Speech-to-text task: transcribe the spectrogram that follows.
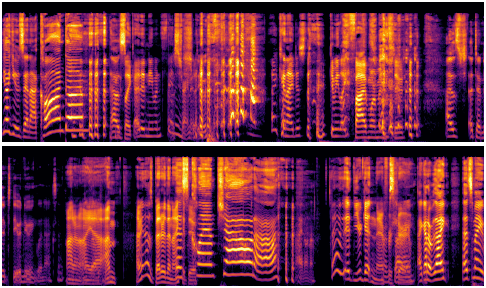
You're using a condom? that was- like I didn't even I finish. was trying to do. Can I just give me like five more minutes, dude? I was attempting to do a New England accent. I don't know. I, was. I'm. I mean, that was better than I could do. clam chowder. I don't know. Eh, it- you're getting there I'm for sorry. sure. I gotta. That's my.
